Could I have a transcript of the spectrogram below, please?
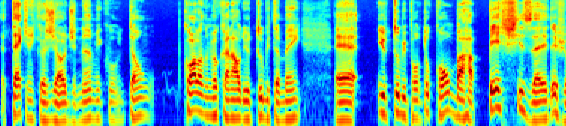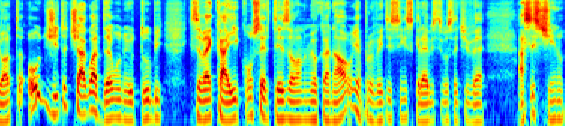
é, técnicas de áudio dinâmico. Então, cola no meu canal do YouTube também, é youtube.com/barra pxldj ou digita Thiago Adamo no YouTube, que você vai cair com certeza lá no meu canal. E aproveita e se inscreve se você estiver assistindo.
